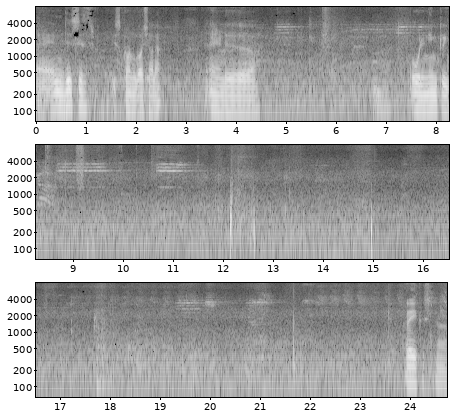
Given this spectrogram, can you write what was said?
And this is ISKCON Gaushala and uh, old neem tree Hare Krishna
